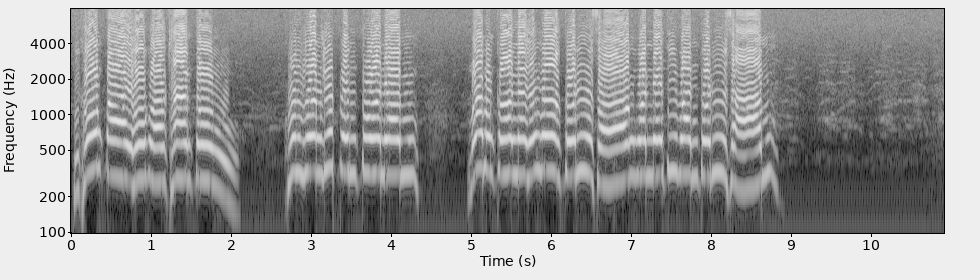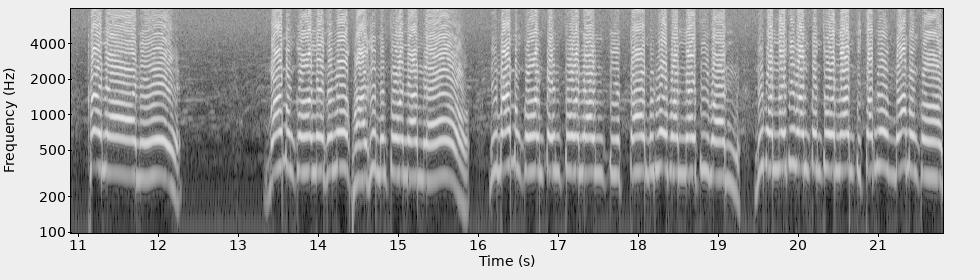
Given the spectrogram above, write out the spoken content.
ที่โค้งไปหกออกทางตรง คุณเรืองฤทธิ์เป็นตัวนำม้ามังกรในทั้งโลกตัวที่สองวันในที่วันตัวที่สามขณะนี้ ม้ามังกรเลยทั้งโลกผ่านขึ้นเป็นตัวนำแล้ว นี่ม้ามังกรเป็นตัวนำติดตามไปด้วยวันในที่วันนี่วันในที่วันเป็นตัวนำติดตามด้วยม้ามังกร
